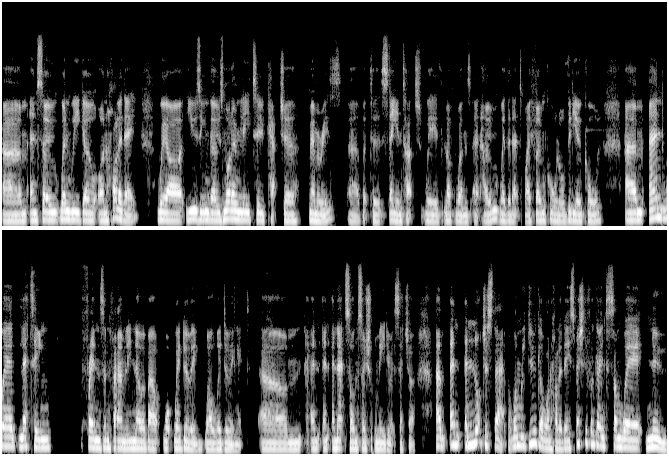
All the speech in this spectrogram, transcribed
um, and so when we go on holiday, we are using those not only to capture memories, uh, but to stay in touch with loved ones at home, whether that's by phone call or video call, um, and we're letting friends and family know about what we're doing while we're doing it um, and, and and that's on social media, etc. Um, and and not just that, but when we do go on holiday, especially if we're going to somewhere new,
